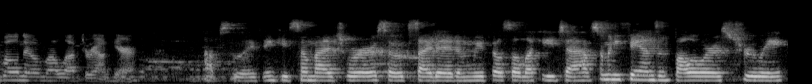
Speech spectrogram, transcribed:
well known, well loved around here. Absolutely. Thank you so much. We're so excited and we feel so lucky to have so many fans and followers. Truly,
